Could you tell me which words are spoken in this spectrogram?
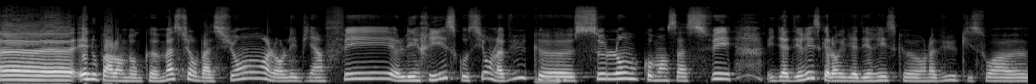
Euh, et nous parlons donc euh, masturbation, alors les bienfaits, les risques aussi. On l'a vu que selon comment ça se fait, il y a des risques. Alors il y a des risques, on l'a vu, qui soient euh,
